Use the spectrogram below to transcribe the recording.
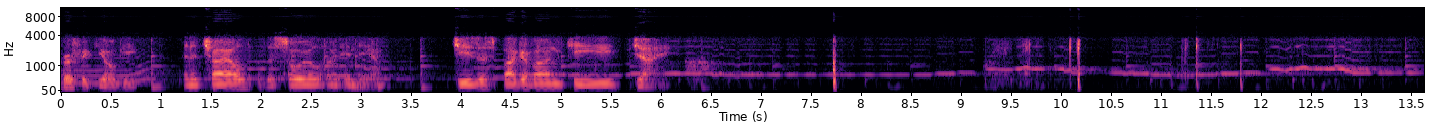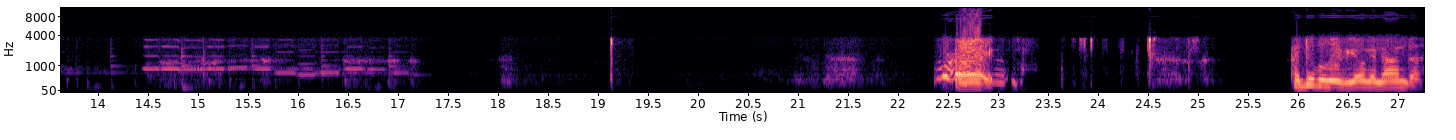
perfect yogi, and a child of the soil of India. Jesus Bhagavan Ki Jai. I do believe Yogananda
